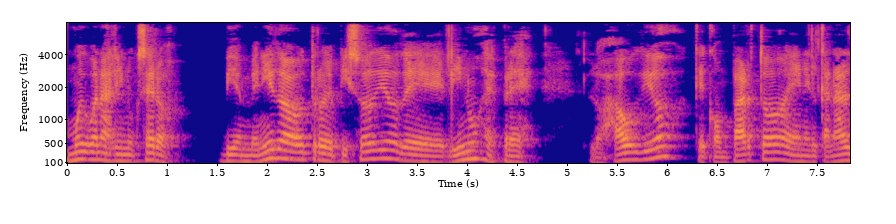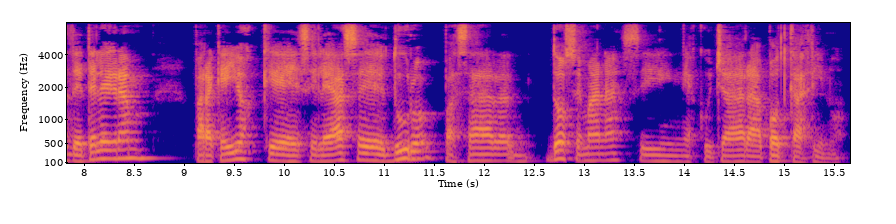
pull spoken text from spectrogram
Muy buenas Linuxeros, bienvenido a otro episodio de Linux Express, los audios que comparto en el canal de Telegram para aquellos que se les hace duro pasar dos semanas sin escuchar a Podcast Linux.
